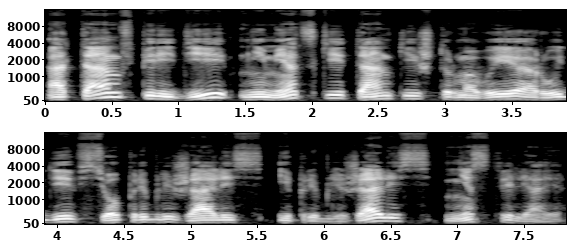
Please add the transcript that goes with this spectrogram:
А там впереди немецкие танки и штурмовые орудия все приближались и приближались, не стреляя.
